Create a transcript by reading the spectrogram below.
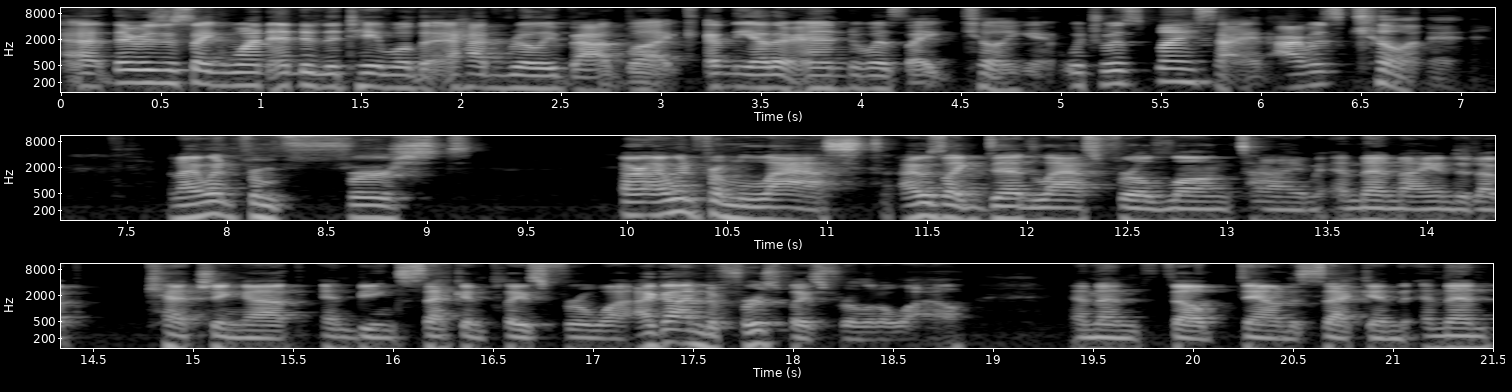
uh, there was just like one end of the table that had really bad luck, and the other end was like killing it, which was my side. I was killing it. and I went from first, or I went from last. I was like dead last for a long time, and then I ended up catching up and being second place for a while. I got into first place for a little while, and then fell down to second, and then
